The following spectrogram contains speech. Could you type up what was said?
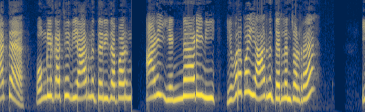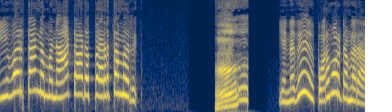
ஏத்த உங்களுக்காச்சும் இது யாருன்னு தெரியுதா பாருங்க. அடி என்னாடி நீ? இவரை போய் யாருன்னு தெரியலன்னு சொல்ற? இவர் தான் நம்ம நாட்டோட பிரதமர். என்னது பொறமொரு டம்ளரா?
